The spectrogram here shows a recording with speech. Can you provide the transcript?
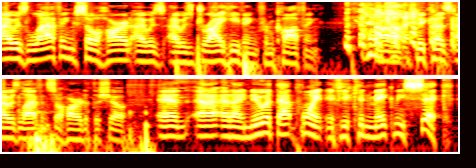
I was laughing so hard, I was I was dry heaving from coughing. uh, because I was laughing so hard at the show, and uh, and I knew at that point, if you can make me sick,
